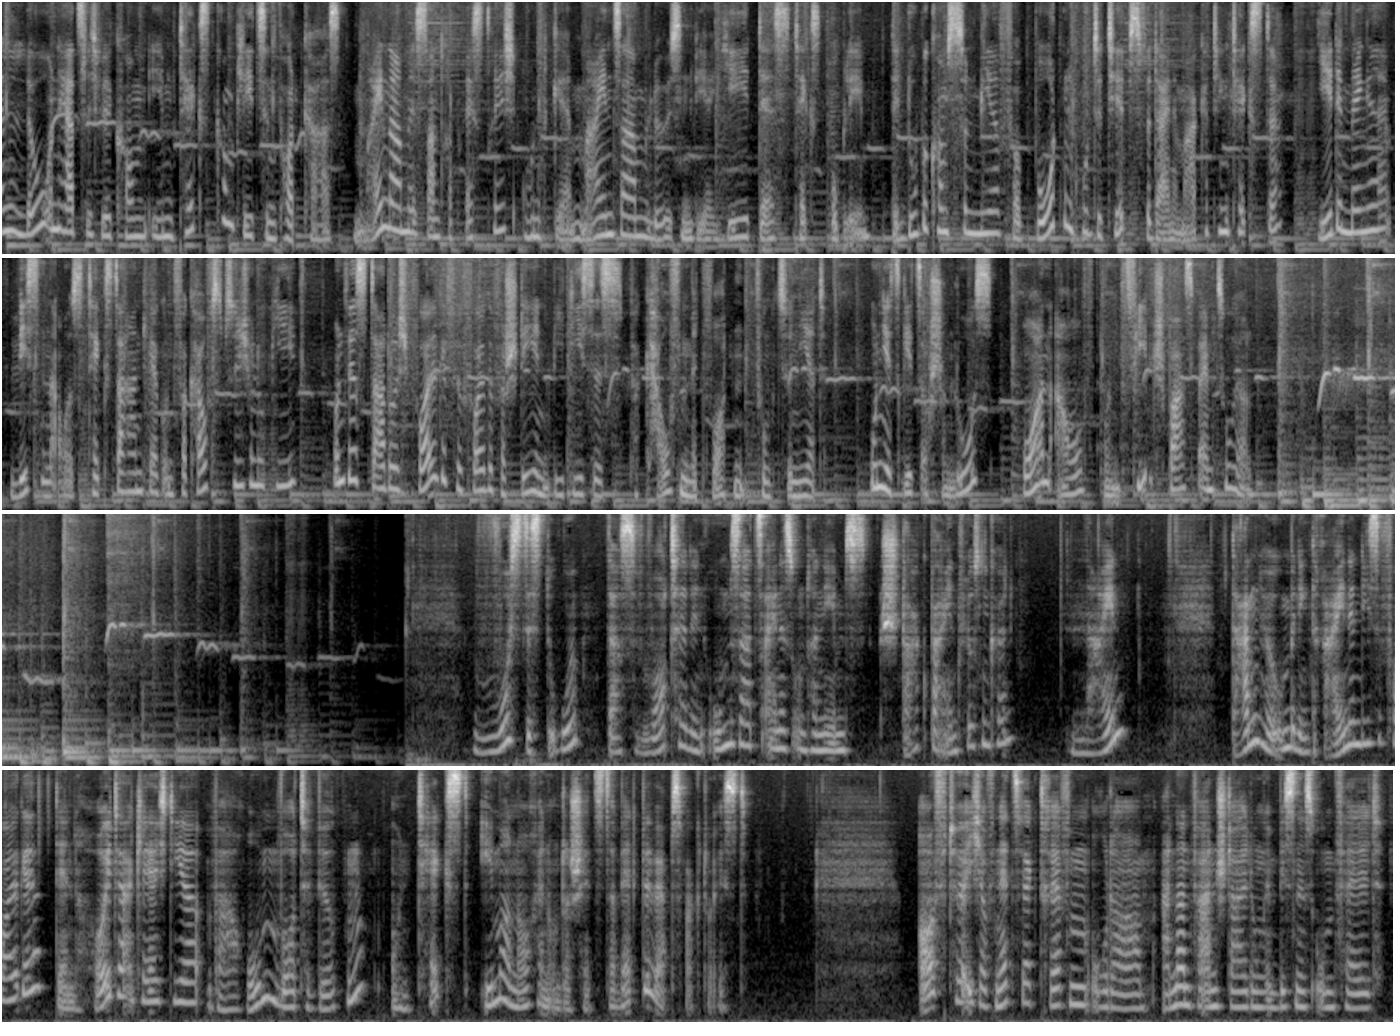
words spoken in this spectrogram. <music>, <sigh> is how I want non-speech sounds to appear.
Hallo und herzlich willkommen im Textkomplizin Podcast. Mein Name ist Sandra Prestrich und gemeinsam lösen wir jedes Textproblem. Denn du bekommst von mir verboten gute Tipps für deine Marketingtexte, jede Menge Wissen aus Texterhandwerk und Verkaufspsychologie und wirst dadurch Folge für Folge verstehen, wie dieses Verkaufen mit Worten funktioniert. Und jetzt geht's auch schon los. Ohren auf und viel Spaß beim Zuhören. Wusstest du, dass Worte den Umsatz eines Unternehmens stark beeinflussen können? Nein? Dann hör unbedingt rein in diese Folge, denn heute erkläre ich dir, warum Worte wirken und Text immer noch ein unterschätzter Wettbewerbsfaktor ist. Oft höre ich auf Netzwerktreffen oder anderen Veranstaltungen im Businessumfeld,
